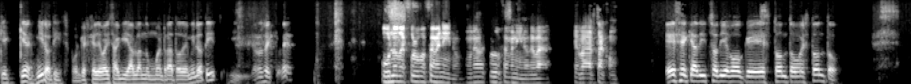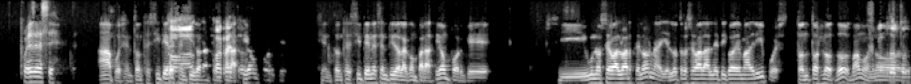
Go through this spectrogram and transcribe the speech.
¿Quién es Mirotic? Porque es que lleváis aquí hablando un buen rato de Mirotic y yo no sé quién es. Uno de fútbol femenino, uno de fútbol femenino que va, que va al tacón. ¿Ese que ha dicho Diego que es tonto o es tonto? Pues ese. Ah, pues entonces sí tiene sentido la comparación, porque si entonces sí tiene sentido la comparación, porque si uno se va al Barcelona y el otro se va al Atlético de Madrid, pues tontos los dos, vamos, no.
